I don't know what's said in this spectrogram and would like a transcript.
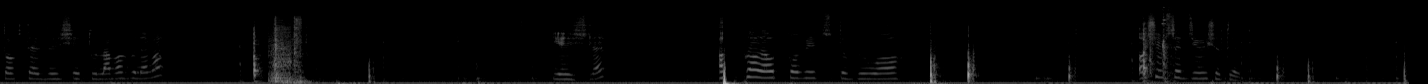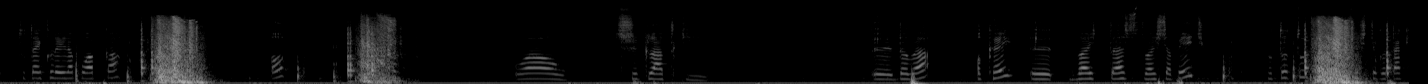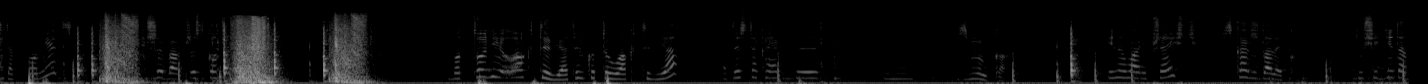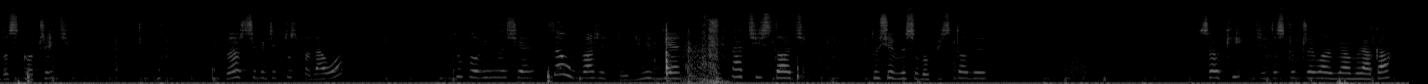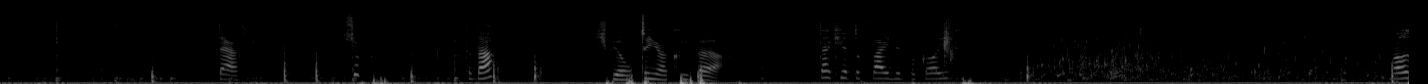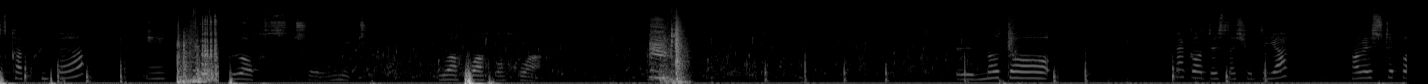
to wtedy się tu lawa wylewa? Jest źle. A poprawna odpowiedź to było 891. Tutaj kolejna pułapka. O! Wow, trzy klatki. Yy, dobra, okej. Okay. Yy, teraz 25. No to tu coś tego taki tak powiedz. Trzeba przeskoczyć. Bo to nie uaktywia, tylko to uaktywia, a to jest taka jakby mm, zmyłka. I normalnie przejść, skacz daleko. Tu się nie da doskoczyć. Wreszcie będzie tu spadało. Tu powinno się zauważyć tu dźwignię, nacisnąć. Tu się wysuną pistony. Soki, gdzie to ale miałam laga. Teraz. Siup. Tada. Świątynia Creepera. Taki oto fajny pokoik. Malutka Creepera i proch strzelniczy. Ła, ła, ła, ła. Y, No to taka oto jest ta świątynia. Mam jeszcze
